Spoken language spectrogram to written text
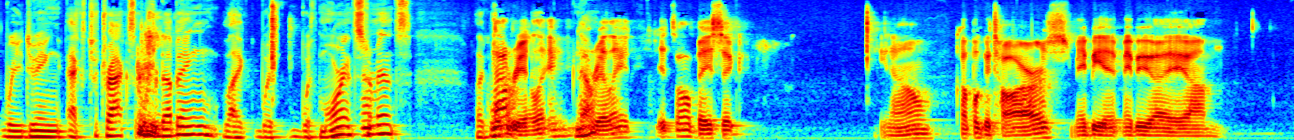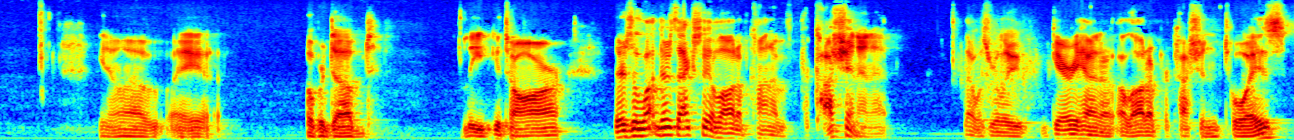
were you doing extra tracks overdubbing like with with more instruments? Like what? not really, no? not really. It's all basic. You know, a couple guitars, maybe a, maybe a um, you know a, a overdubbed lead guitar. There's a lot. There's actually a lot of kind of percussion in it. That was really Gary had a, a lot of percussion toys.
